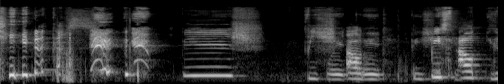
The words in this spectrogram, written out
Peace. Peace Wait, out. wait. Peace, Peace out, you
